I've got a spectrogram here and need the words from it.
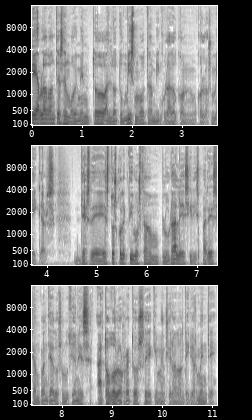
He hablado antes del movimiento tú mismo, tan vinculado con, con, los makers. Desde estos colectivos tan plurales y dispares se han planteado soluciones a todos los retos eh, que he mencionado anteriormente.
